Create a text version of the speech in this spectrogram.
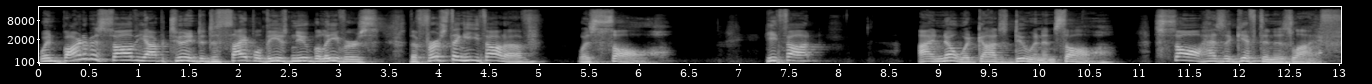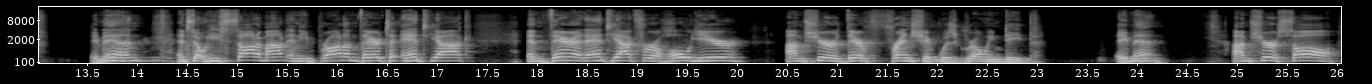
When Barnabas saw the opportunity to disciple these new believers, the first thing he thought of was Saul. He thought, I know what God's doing in Saul. Saul has a gift in his life. Amen. And so he sought him out and he brought him there to Antioch. And there at Antioch for a whole year, I'm sure their friendship was growing deep. Amen. I'm sure Saul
